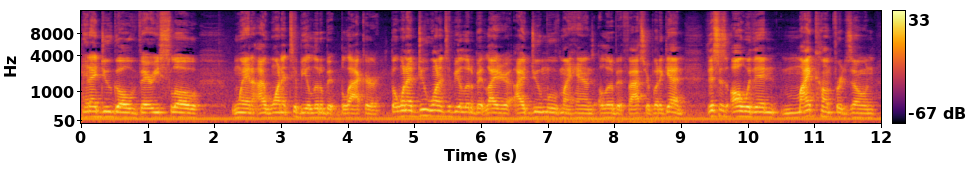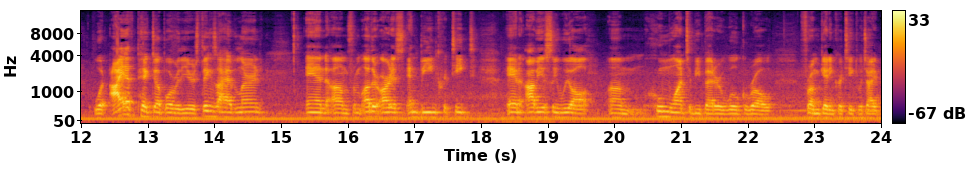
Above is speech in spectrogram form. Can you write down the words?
And I do go very slow when I want it to be a little bit blacker. But when I do want it to be a little bit lighter, I do move my hands a little bit faster. But again, this is all within my comfort zone, what I have picked up over the years, things I have learned and um, from other artists and being critiqued. And obviously we all, um, whom want to be better, will grow from getting critiqued, which I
